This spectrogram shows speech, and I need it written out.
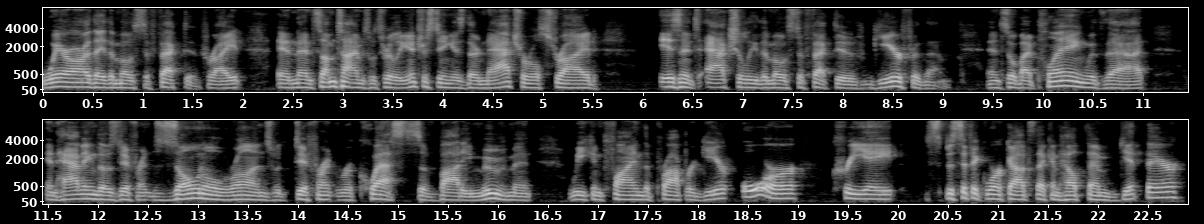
Where are they the most effective? Right. And then sometimes what's really interesting is their natural stride isn't actually the most effective gear for them. And so by playing with that, and having those different zonal runs with different requests of body movement, we can find the proper gear or create specific workouts that can help them get there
